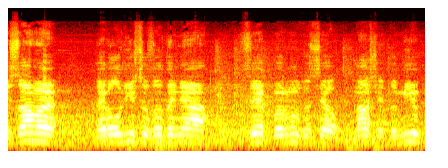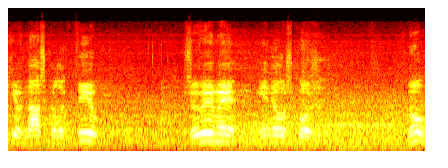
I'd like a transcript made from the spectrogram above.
і саме найголовніше завдання це повернутися в наші домівки, в наш колектив живими і неушкодженими. Ну,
